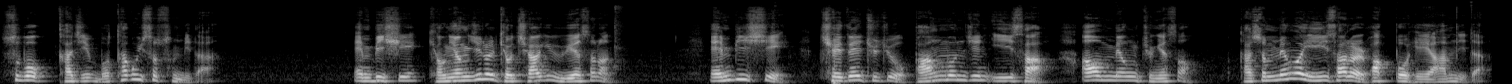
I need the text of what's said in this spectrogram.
수복하지 못하고 있었습니다. MBC 경영진을 교체하기 위해서는 MBC 최대 주주 박문진 이사 9명 중에서 5명의 이사를 확보해야 합니다.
